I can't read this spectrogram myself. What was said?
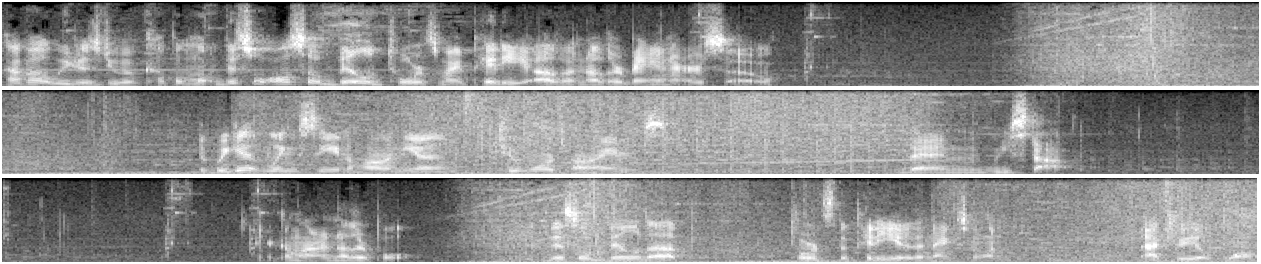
How about we just do a couple more? This will also build towards my pity of another banner, so... If we get Linksy and Hanya two more times, then we stop. Here, come on, another pull. This will build up towards the pity of the next one. Actually, it won't,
